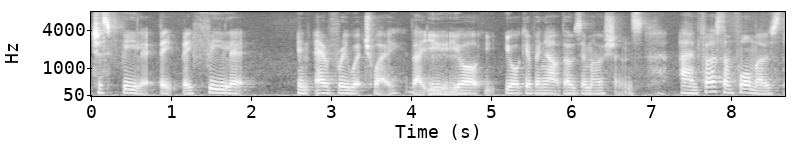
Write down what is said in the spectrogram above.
just feel it. They, they feel it in every which way that you, mm. you're, you're giving out those emotions. And first and foremost,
